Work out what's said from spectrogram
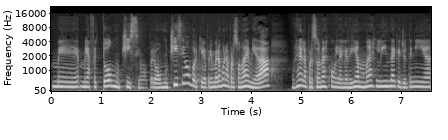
me, me afectó muchísimo, pero muchísimo porque primero es una persona de mi edad, una de las personas con la energía más linda que yo tenía,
